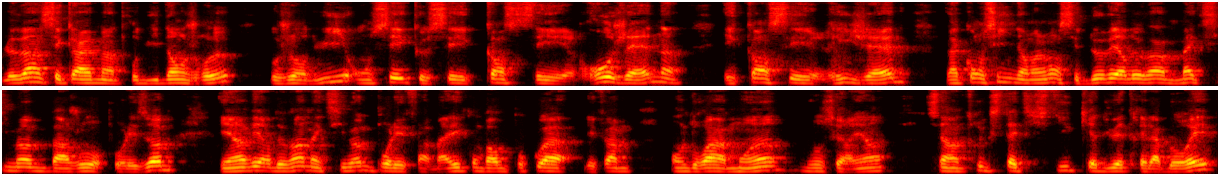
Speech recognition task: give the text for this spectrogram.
Le vin, c'est quand même un produit dangereux. Aujourd'hui, on sait que c'est cancérogène et cancérigène. La consigne, normalement, c'est deux verres de vin maximum par jour pour les hommes et un verre de vin maximum pour les femmes. Allez comprendre pourquoi les femmes ont le droit à moins, on sait rien. C'est un truc statistique qui a dû être élaboré.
